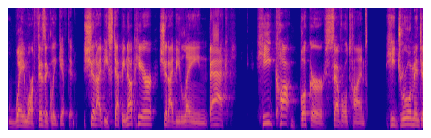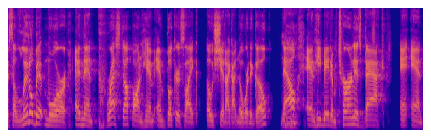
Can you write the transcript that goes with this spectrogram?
way more physically gifted. Should I be stepping up here? Should I be laying back? He caught Booker several times. He drew him in just a little bit more and then pressed up on him and Booker's like, "Oh shit, I got nowhere to go." Now, mm-hmm. and he made him turn his back and, and,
